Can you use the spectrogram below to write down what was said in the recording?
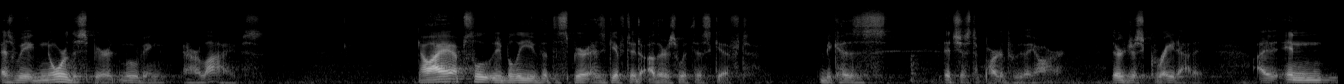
as we ignore the Spirit moving in our lives. Now, I absolutely believe that the Spirit has gifted others with this gift because it's just a part of who they are. They're just great at it. I, in,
